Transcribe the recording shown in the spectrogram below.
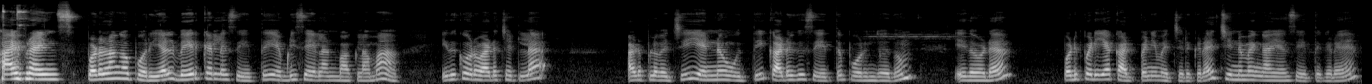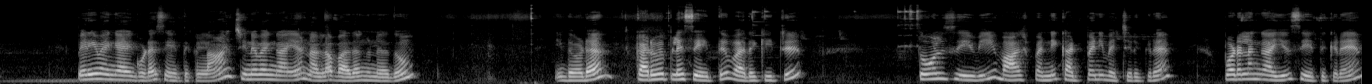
ஹாய் ஃப்ரெண்ட்ஸ் புடலங்காய் பொரியல் வேர்க்கடலை சேர்த்து எப்படி செய்யலான்னு பார்க்கலாமா? இதுக்கு ஒரு வடைச்சட்டில் அடுப்பில் வச்சு எண்ணெய் ஊற்றி கடுகு சேர்த்து பொரிஞ்சதும் இதோட பொடிப்பொடியாக கட் பண்ணி வச்சுருக்கிறேன் சின்ன வெங்காயம் சேர்த்துக்கிறேன். பெரிய வெங்காயம் கூட சேர்த்துக்கலாம். சின்ன வெங்காயம் நல்லா வதங்கினதும் இதோட கருவேப்பிலை சேர்த்து வதக்கிட்டு தோல் சீவி வாஷ் பண்ணி கட் பண்ணி வச்சுருக்கிறேன் புடலங்காயும் சேர்த்துக்கிறேன்.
